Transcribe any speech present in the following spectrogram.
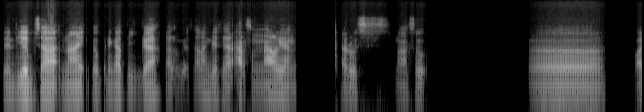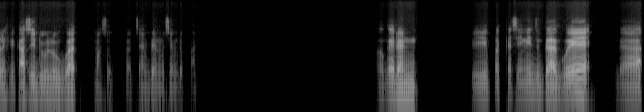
Dan dia bisa naik ke peringkat 3 kalau nggak salah geser Arsenal yang harus masuk ke kualifikasi dulu buat masuk ke champion musim depan. Oke dan di podcast ini juga gue nggak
